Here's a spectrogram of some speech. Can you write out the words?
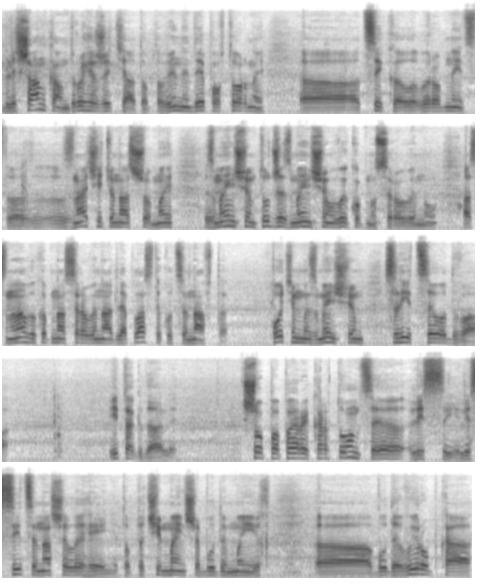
а, бляшанкам друге життя. Тобто він йде повторний е, цикл виробництва. Значить, у нас що ми зменшуємо тут же зменшуємо викопну сировину. Основна викопна сировина для пластику це нафта. Потім ми зменшуємо слід СО2 і так далі. Якщо папер і картон це ліси. Ліси це наші легені. Тобто, чим менше буде ми їх, е, буде вирубка,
